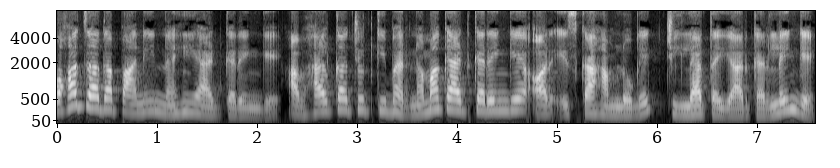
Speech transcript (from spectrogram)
बहुत ज़्यादा पानी नहीं ऐड करेंगे। अब हल्का चुटकी भर नमक ऐड करेंगे और इसका हम लोग एक चीला तैयार कर लेंगे।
